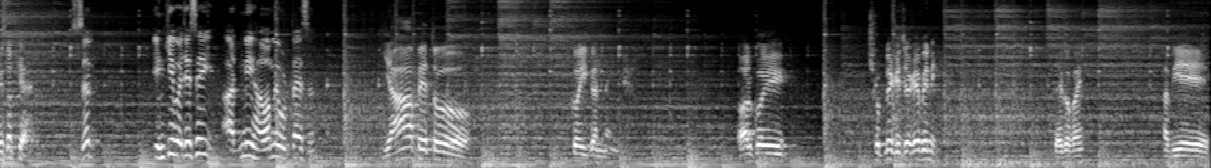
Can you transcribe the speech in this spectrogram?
ये सब क्या है? सर इनकी वजह से आदमी हवा में उड़ता है सर। यहाँ पे तो कोई गन नहीं है। और कोई छुपने की जगह भी नहीं। देखो भाई अब ये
